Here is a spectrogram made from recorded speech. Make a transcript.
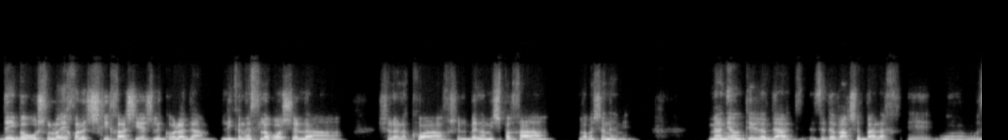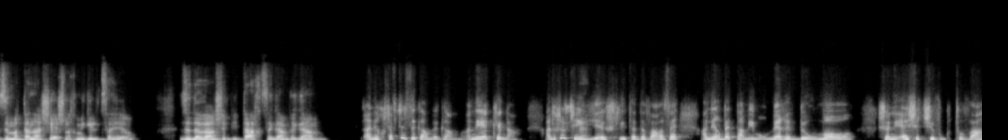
די ברור שהוא לא יכולת שכיחה שיש לכל אדם. להיכנס לראש של, ה, של הלקוח, של בן המשפחה, לא משנה מי. מעניין אותי לדעת, זה דבר שבא לך, אה, הוא, זה מתנה שיש לך מגיל צעיר? זה דבר שפיתחת, זה גם וגם? אני חושבת שזה גם וגם, אני אהיה כנה. אני חושבת כן. שיש לי את הדבר הזה. אני הרבה פעמים אומרת בהומור שאני אשת שיווק טובה,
